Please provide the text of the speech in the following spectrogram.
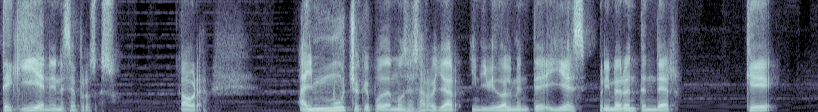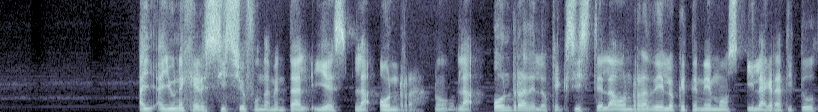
te guíen en ese proceso. Ahora, hay mucho que podemos desarrollar individualmente y es primero entender que hay, un ejercicio fundamental y es la honra, ¿no? La honra de lo que existe, la honra de lo que tenemos y la gratitud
